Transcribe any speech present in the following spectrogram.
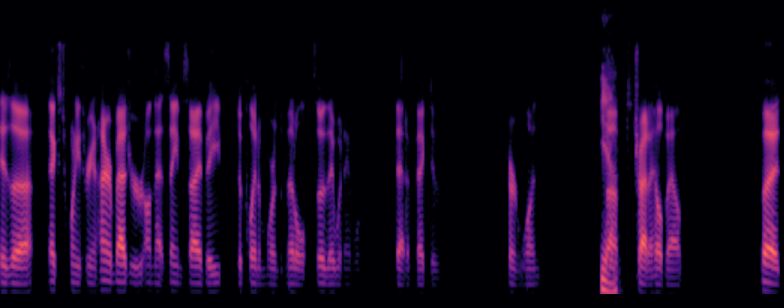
his uh X23 and Honey Badger on that same side, but he deployed them more in the middle, so they weren't able that effective turn one. Yeah. Um, to try to help out. But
